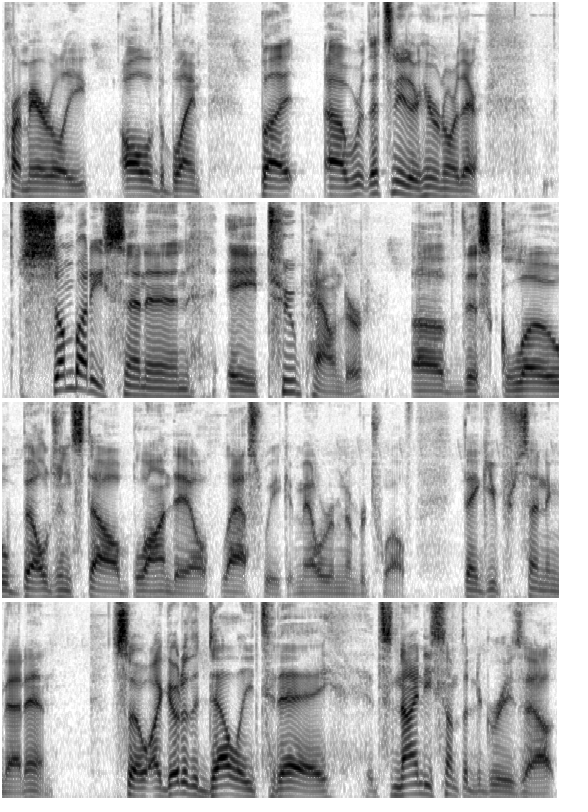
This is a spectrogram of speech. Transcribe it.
primarily all of the blame, but uh, that's neither here nor there. Somebody sent in a two pounder of this glow Belgian style blonde ale last week at mailroom number 12. Thank you for sending that in. So I go to the deli today. It's 90 something degrees out,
